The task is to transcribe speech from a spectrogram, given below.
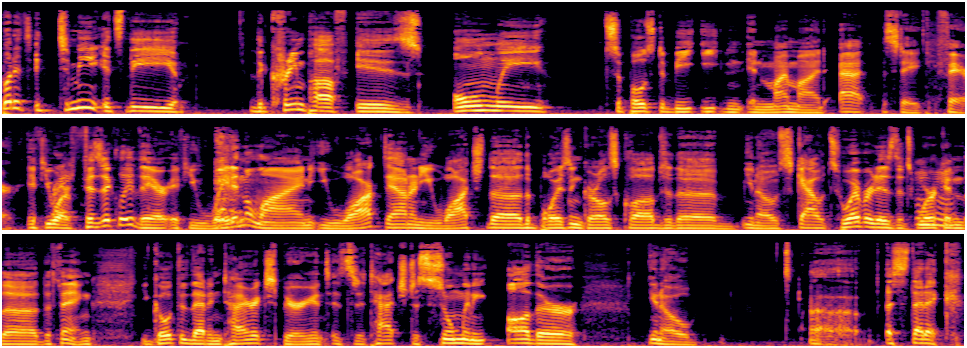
But it's it, to me it's the the cream puff is only supposed to be eaten in my mind at the state fair. If you are physically there, if you wait in the line, you walk down and you watch the the boys and girls clubs or the you know scouts, whoever it is that's working the the thing, you go through that entire experience. It's attached to so many other, you know, uh, aesthetic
